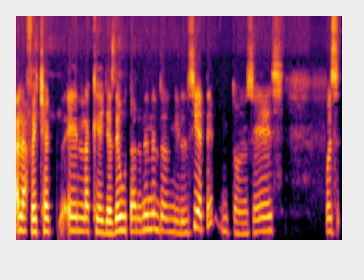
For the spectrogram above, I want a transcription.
a la fecha en la que ellas debutaron en el 2007, entonces, pues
